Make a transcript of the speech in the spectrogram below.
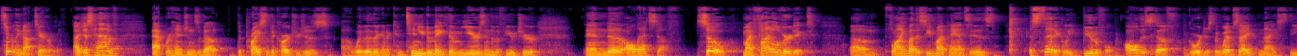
Certainly not terrible. I just have apprehensions about the price of the cartridges, uh, whether they're going to continue to make them years into the future, and uh, all that stuff. So, my final verdict, um, flying by the seat of my pants, is aesthetically beautiful. All this stuff, gorgeous. The website, nice. The,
